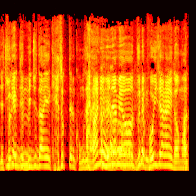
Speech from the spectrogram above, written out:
이제 저게 이게 이제 눈- 민주당이 계속되는 공세를 할 아니 거예요. 왜냐면 눈에 저게- 보이잖아요 너무 아, 딱.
